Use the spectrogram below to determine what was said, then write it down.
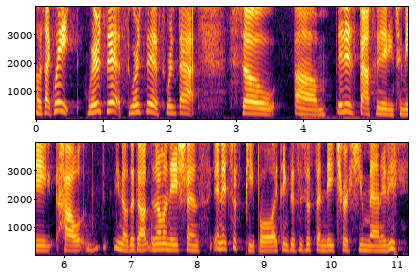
I was like, wait, where's this? Where's this? Where's that? So um, it is fascinating to me how you know the denominations and it's just people i think this is just a nature of humanity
